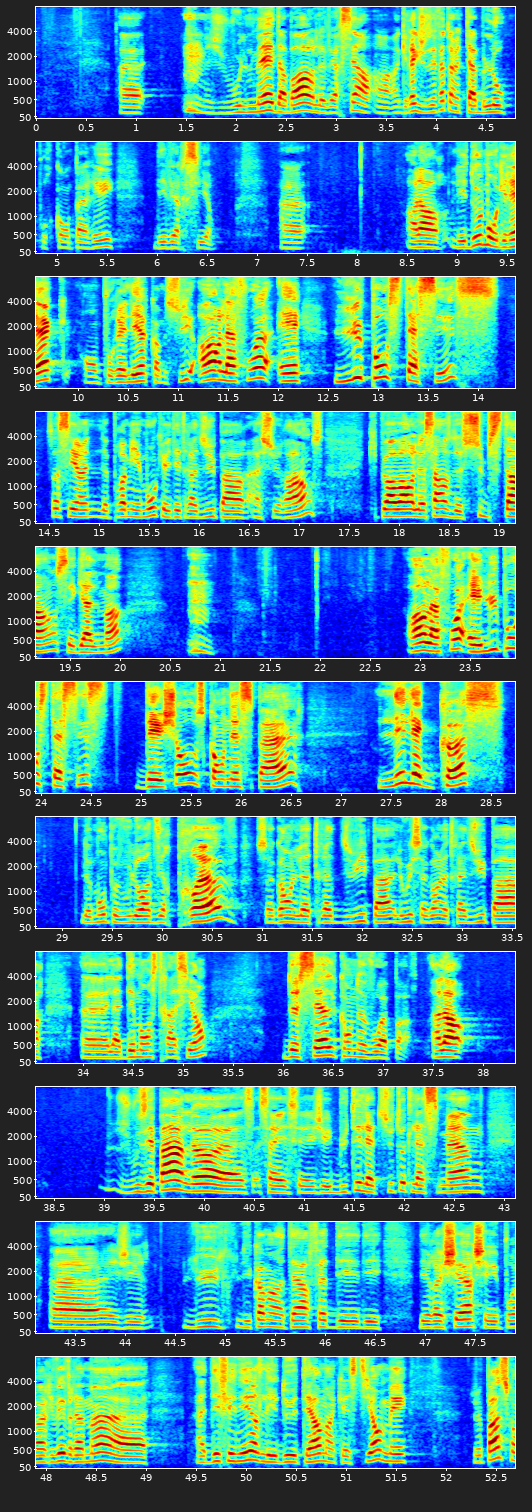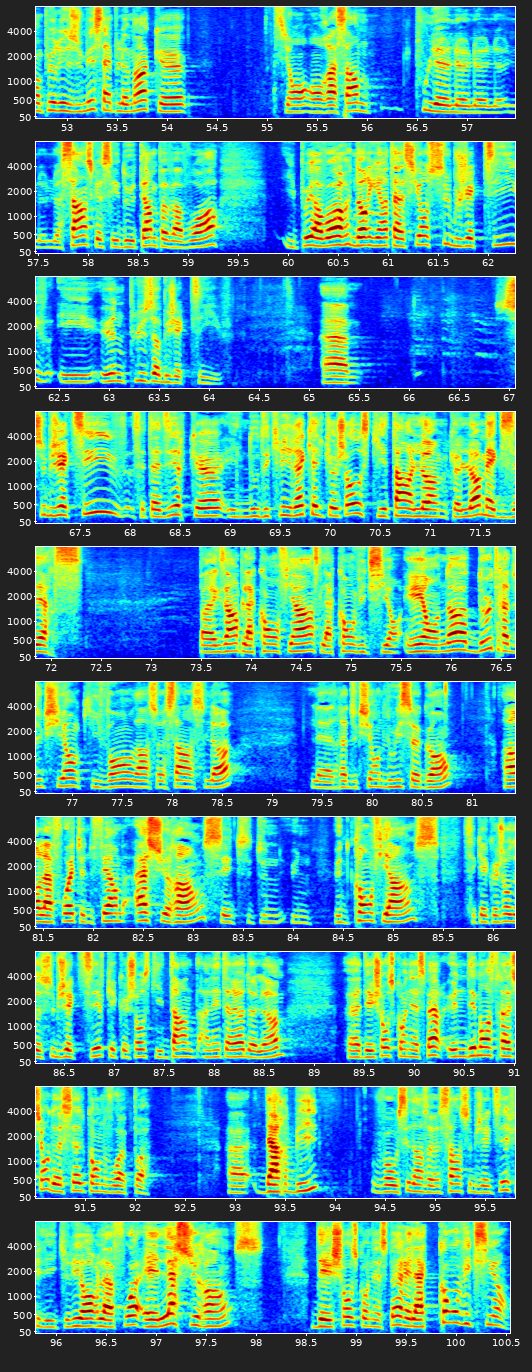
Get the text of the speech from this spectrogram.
Je vous le mets d'abord, le verset en grec. Je vous ai fait un tableau pour comparer des versions. Alors, les deux mots grecs, on pourrait lire comme suit. Or, la foi est l'upostasis. Ça, c'est le premier mot qui a été traduit par assurance, qui peut avoir le sens de substance également. Or, la foi est l'upostasis des choses qu'on espère. L'élegkos, le mot peut vouloir dire preuve, second le traduit par, Louis II le traduit par euh, la démonstration de celles qu'on ne voit pas. Alors, je vous épargne, là, euh, j'ai buté là-dessus toute la semaine. Euh, j'ai lu les commentaires, fait des, recherches pour arriver vraiment à, définir les deux termes en question. Mais je pense qu'on peut résumer simplement que si on, rassemble tout le sens que ces deux termes peuvent avoir, il peut y avoir une orientation subjective et une plus objective. Euh, subjective, c'est-à-dire qu'il nous décrirait quelque chose qui est en l'homme, que l'homme exerce. Par exemple, la confiance, la conviction. Et on a deux traductions qui vont dans ce sens-là. La traduction de Louis II. Or, la foi est une ferme assurance, c'est une, confiance, c'est quelque chose de subjectif, quelque chose qui est à l'intérieur de l'homme, euh, des choses qu'on espère, une démonstration de celles qu'on ne voit pas. Euh, Darby va aussi dans un sens subjectif, il écrit Or, la foi est l'assurance des choses qu'on espère et la conviction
